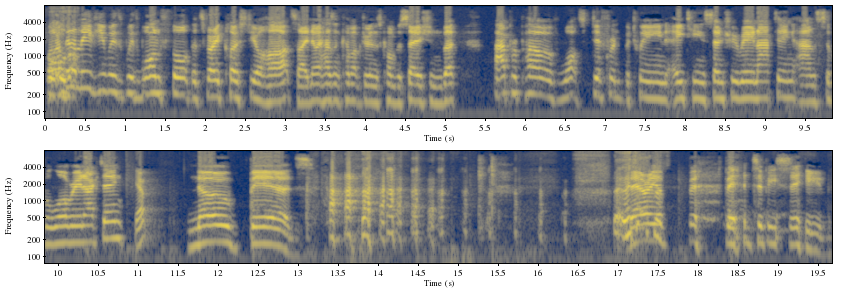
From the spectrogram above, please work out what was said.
Well, Well, I'm going to leave you with, with one thought that's very close to your hearts. I know it hasn't come up during this conversation, but apropos of what's different between 18th century reenacting and Civil War reenacting, Yep. no beards. Nary a beard to be seen.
